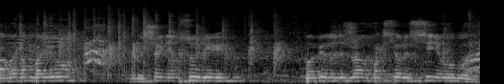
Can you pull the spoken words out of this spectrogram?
А в этом бою решением судей победу держал боксер из синего угла.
